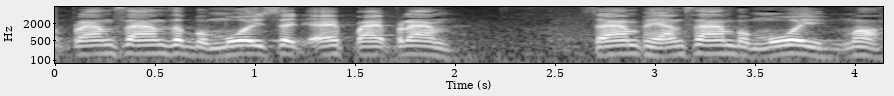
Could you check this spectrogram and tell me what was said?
35 36 6S85 35 36មក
